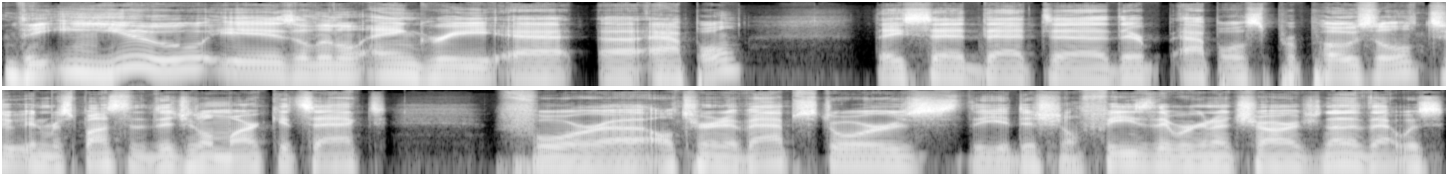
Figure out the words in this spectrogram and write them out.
the EU is a little angry at uh, Apple. They said that uh, their Apple's proposal to, in response to the Digital Markets Act, for uh, alternative app stores, the additional fees they were going to charge. None of that was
